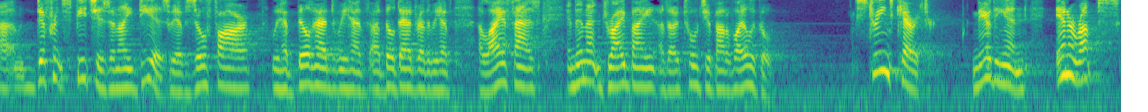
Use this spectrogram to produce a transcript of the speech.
um, different speeches and ideas. We have Zophar, we have Bildad, we have uh, Bildad, rather, we have Eliphaz, and then that drive-by that I told you about a while ago. Strange character near the end, interrupts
